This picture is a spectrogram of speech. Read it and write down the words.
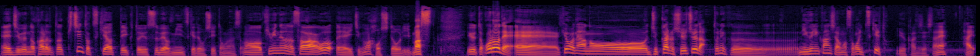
えー、自分の体ときちんと付き合っていくという術を身につけてほしいと思います。まあ、君のようなサーを、えー、一軍は欲しております。というところで、えー、今日はね、あのー、10回の集中打、とにかく、2軍に関してはもうそこに尽きるという感じでしたね。はい。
